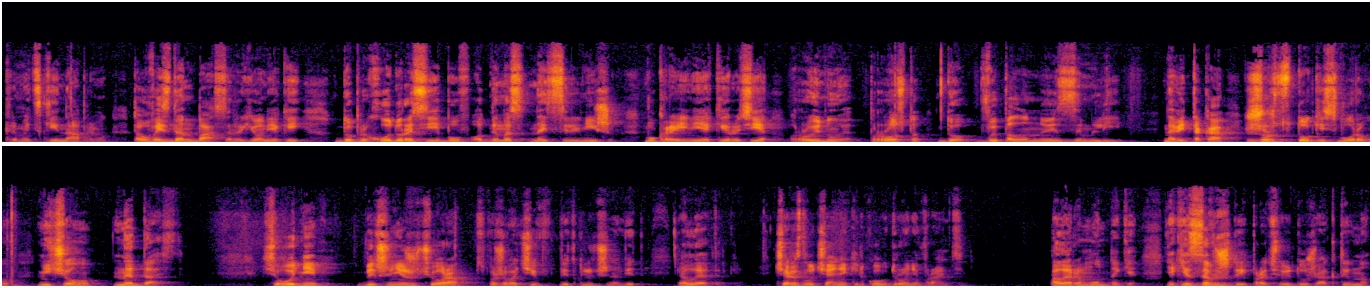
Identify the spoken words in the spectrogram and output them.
Кременський напрямок та увесь Донбас, регіон, який до приходу Росії був одним із найсильніших в Україні, який Росія руйнує просто до випаленої землі. Навіть така жорстокість ворогу нічого не дасть. Сьогодні більше ніж вчора споживачів відключено від електрики через влучання кількох дронів вранці. Але ремонтники, які завжди працюють дуже активно,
